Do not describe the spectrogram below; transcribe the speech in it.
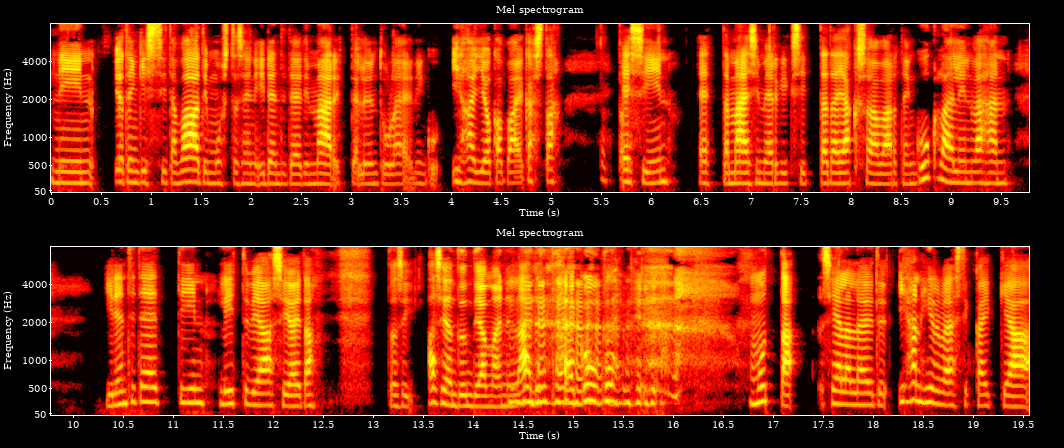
niin jotenkin sitä vaatimusta sen identiteetin määrittelyyn tulee niin kuin ihan joka paikasta Totta. esiin. Että mä esimerkiksi tätä jaksoa varten googlailin vähän identiteettiin liittyviä asioita tosi asiantuntijamainen lähde tähän Googleen. Mutta siellä löytyi ihan hirveästi kaikkia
